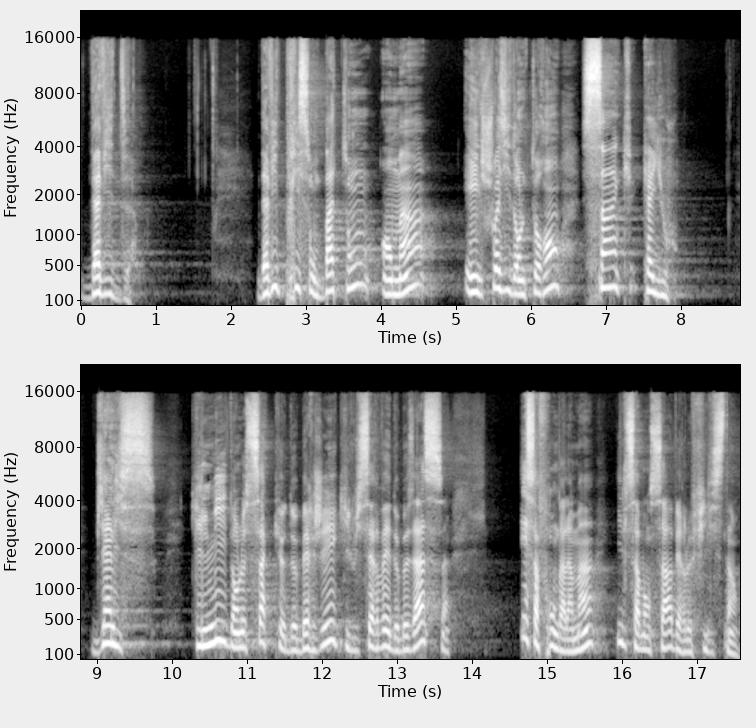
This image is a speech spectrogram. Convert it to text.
David. David prit son bâton en main et il choisit dans le torrent cinq cailloux, bien lisses, qu'il mit dans le sac de berger qui lui servait de besace, et sa fronde à la main, il s'avança vers le Philistin.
